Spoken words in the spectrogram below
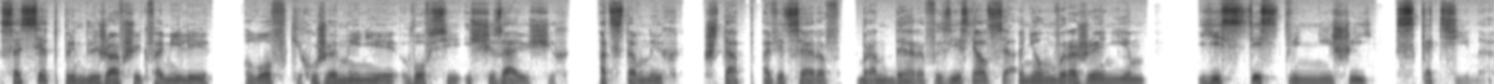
Сосед, принадлежавший к фамилии ловких, уже ныне вовсе исчезающих, отставных штаб-офицеров-брандеров, изъяснялся о нем выражением «естественнейший скотина».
